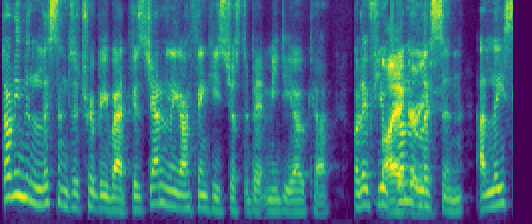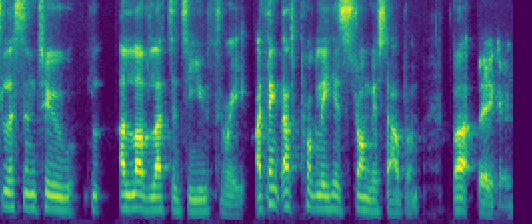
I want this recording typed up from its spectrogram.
Don't even listen to Trippie Redd because generally I think he's just a bit mediocre. But if you're I gonna agree. listen, at least listen to A Love Letter to You Three. I think that's probably his strongest album. But There you go.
